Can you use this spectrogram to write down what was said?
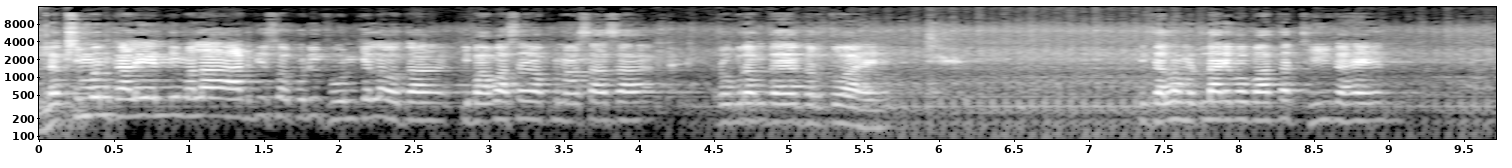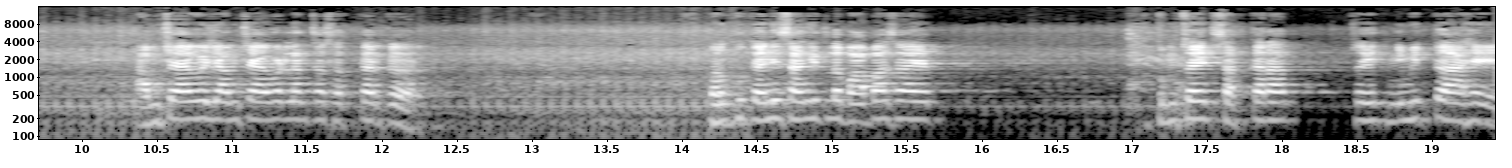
लक्ष्मण काळे यांनी मला आठ दिवसापूर्वी फोन केला होता की बाबासाहेब आपण असा असा प्रोग्राम तयार करतो आहे. की त्याला म्हटलं अरे बाबा आता ठीक आहे. आमच्याऐवजी आमच्या आईवडिलांचा सत्कार कर. परंतु त्यांनी सांगितलं बाबासाहेब तुमचा एक सत्काराचं एक निमित्त आहे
